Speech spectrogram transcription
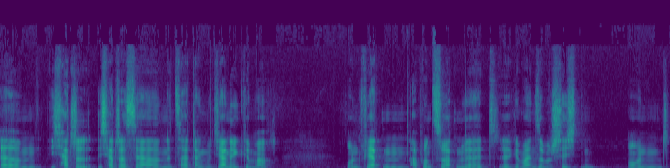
Ähm, ich, hatte, ich hatte das ja eine Zeit lang mit Yannick gemacht. Und wir hatten, ab und zu hatten wir halt äh, gemeinsame Schichten. Und,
